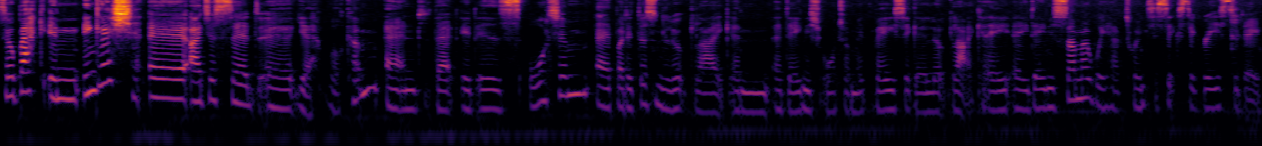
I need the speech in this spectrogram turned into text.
So back in English, uh, I just said, uh, yeah, welcome, and that it is autumn, uh, but it doesn't look like an, a Danish autumn. It basically looked like a, a Danish summer. We have 26 degrees today.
